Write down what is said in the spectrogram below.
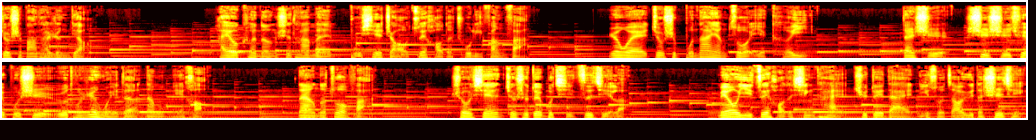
就是把它扔掉；还有可能是他们不屑找最好的处理方法，认为就是不那样做也可以。但是事实却不是如同认为的那么美好，那样的做法，首先就是对不起自己了。没有以最好的心态去对待你所遭遇的事情，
